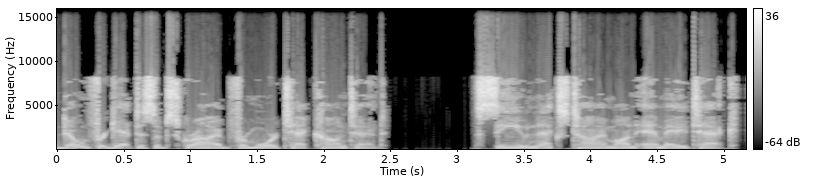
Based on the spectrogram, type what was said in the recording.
Don't forget to subscribe for more tech content. See you next time on MA Tech.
